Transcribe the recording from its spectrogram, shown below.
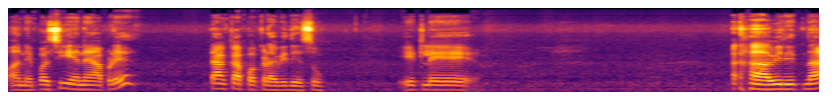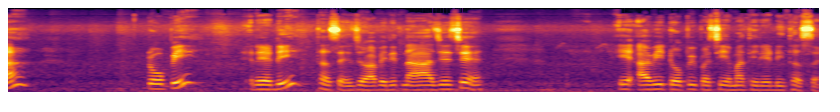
અને પછી એને આપણે ટાંકા પકડાવી દેશું. એટલે આવી રીતના ટોપી રેડી થશે. જો આવી રીતના આ જે છે, એ આવી ટોપી પછી એમાંથી રેડી થશે.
